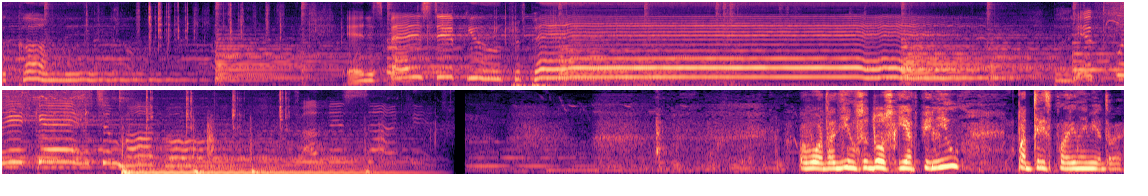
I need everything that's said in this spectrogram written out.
Clouds are coming, and it's best if you prepare. But if we get tomorrow, promise I can. Вот, 11 досок я отпилил по 3,5 метра.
